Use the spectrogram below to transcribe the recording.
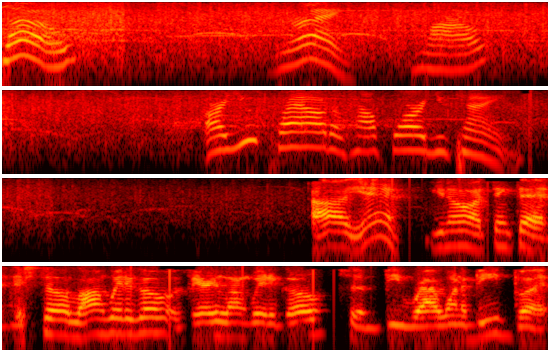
So, Dre, Miles, are you proud of how far you came? Uh, yeah. You know, I think that there's still a long way to go, a very long way to go to be where I want to be. But,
